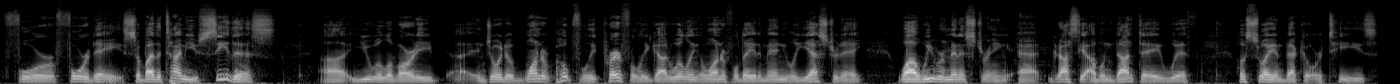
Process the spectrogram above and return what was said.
for four days. So by the time you see this, uh, you will have already uh, enjoyed a wonderful, hopefully, prayerfully, God willing, a wonderful day at Emmanuel yesterday while we were ministering at Gracia Abundante with Josue and Becca Ortiz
